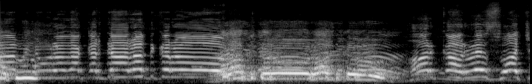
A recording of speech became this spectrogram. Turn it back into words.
ਮਜ਼ਦੂਰਾਂ ਦਾ ਕਰਜ਼ਾ ਰੱਦ ਕਰੋ। ਰੱਦ ਕਰੋ ਰੱਦ ਕਰੋ। ਹਰ ਘਰ ਵਿੱਚ ਸਵੱਛ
